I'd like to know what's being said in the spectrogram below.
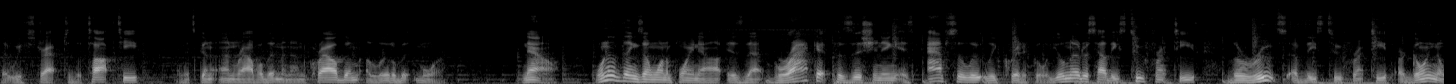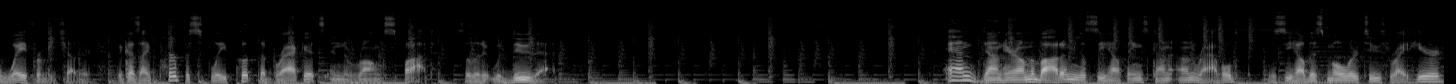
that we've strapped to the top teeth and it's going to unravel them and uncrowd them a little bit more. Now, one of the things I want to point out is that bracket positioning is absolutely critical. You'll notice how these two front teeth, the roots of these two front teeth are going away from each other because I purposefully put the brackets in the wrong spot so that it would do that. And down here on the bottom, you'll see how things kind of unraveled. You'll see how this molar tooth right here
